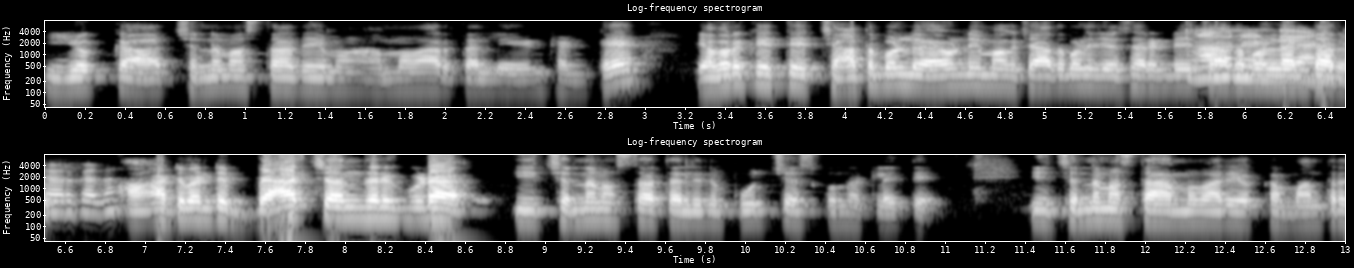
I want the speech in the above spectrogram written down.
ఈ యొక్క చిన్న మస్తాదేమ అమ్మవారి తల్లి ఏంటంటే ఎవరికైతే చేతబళ్ళు ఏమండి మాకు చేతబళ్ళు చేశారండి చేతబళ్ళు అంటారు. అటువంటి బ్యాచ్ అందరికి కూడా ఈ చిన్న మస్తా తల్లిని పూజ చేసుకున్నట్లయితే ఈ చిన్న మస్తా అమ్మవారి యొక్క మంత్ర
